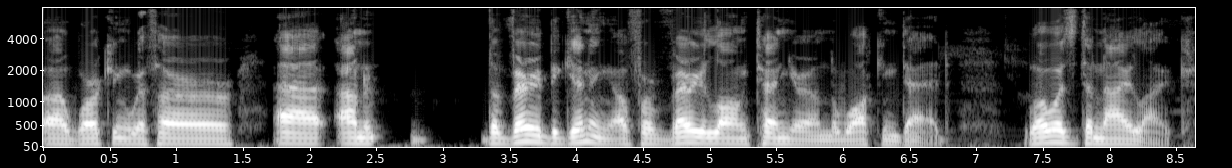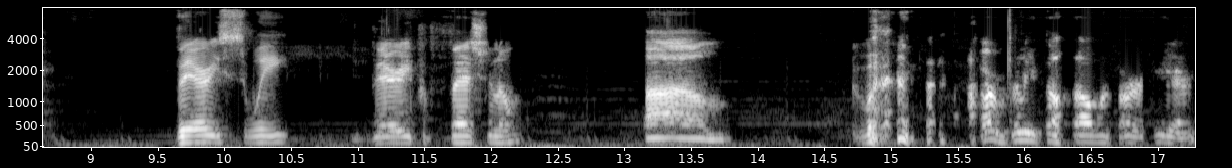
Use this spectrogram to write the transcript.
uh, working with her uh, on the very beginning of her very long tenure on The Walking Dead? What was Danai like? very sweet, very professional. Um, I really thought I was her here.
